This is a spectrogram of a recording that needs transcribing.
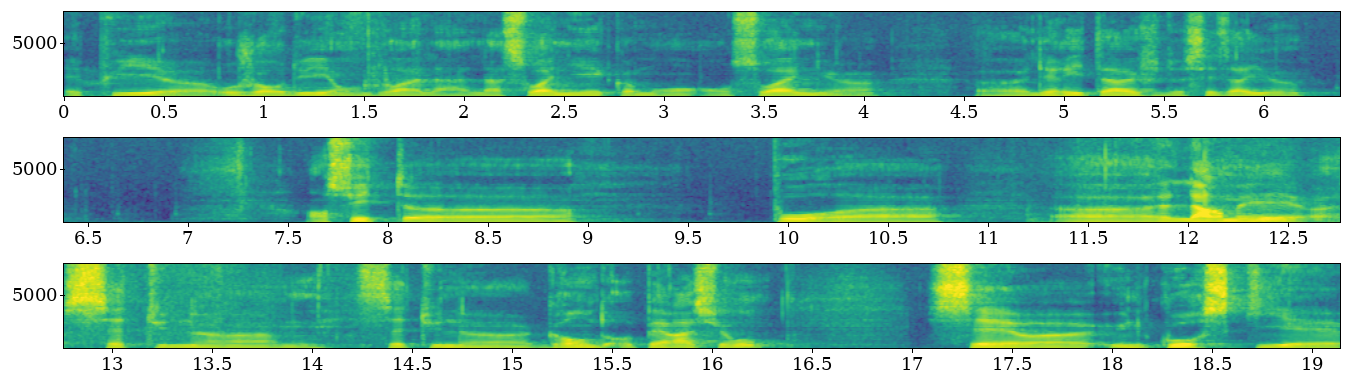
Et puis euh, aujourd'hui, on doit la, soigner comme on, soigne euh, euh, l'héritage de ses aïeux. Ensuite, pour l'armée, c'est une, une, grande opération. C'est une course qui est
